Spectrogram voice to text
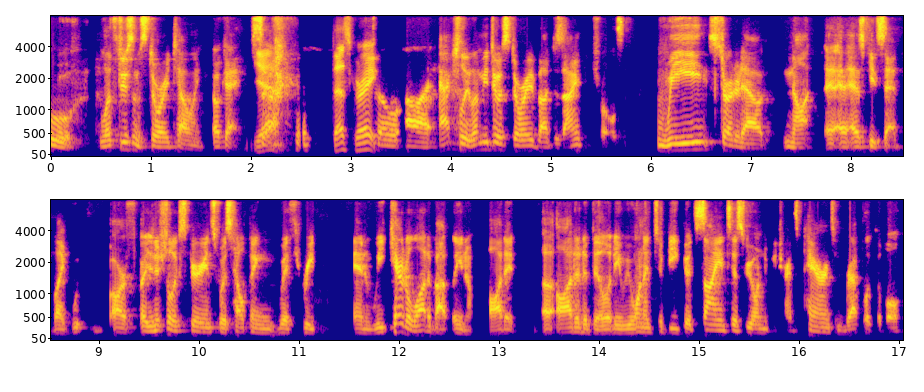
Ooh, let's do some storytelling. Okay. Yeah, so, that's great. So, uh, actually, let me do a story about design controls we started out not as Keith said, like our initial experience was helping with re- and we cared a lot about you know audit uh, auditability. We wanted to be good scientists. We wanted to be transparent and replicable.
